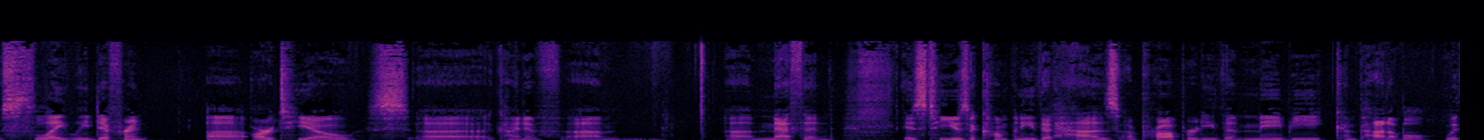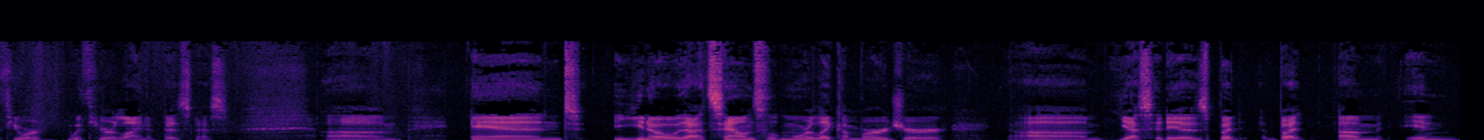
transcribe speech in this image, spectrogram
slightly different uh, RTO uh, kind of um, uh, method is to use a company that has a property that may be compatible with your with your line of business, um, and you know that sounds more like a merger um, yes, it is, but but um, in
